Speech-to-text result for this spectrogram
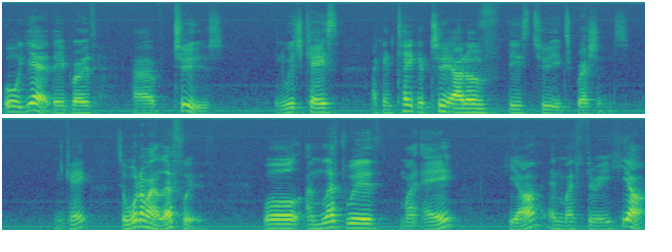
Well, yeah, they both have 2's, in which case I can take a 2 out of these two expressions. Okay, so what am I left with? Well, I'm left with my a here and my 3 here.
